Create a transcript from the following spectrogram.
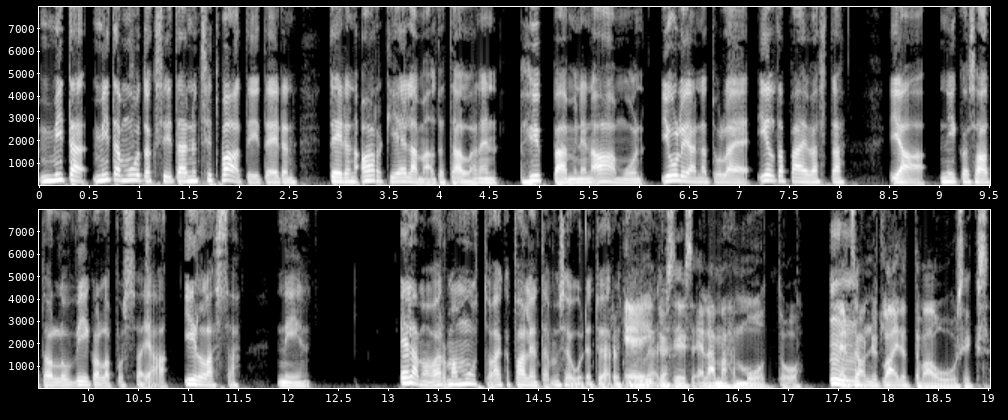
mitä, mitä muutoksia tämä nyt sitten vaatii teidän, teidän arkielämältä tällainen hyppääminen aamuun? Juliana tulee iltapäivästä ja Niko sä oot ollut viikonlopussa ja illassa, niin elämä varmaan muuttuu aika paljon tämmöisen uuden työrytmin Eikö myötä. siis elämähän muuttuu? Mm. Että se on nyt laitettava uusiksi.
